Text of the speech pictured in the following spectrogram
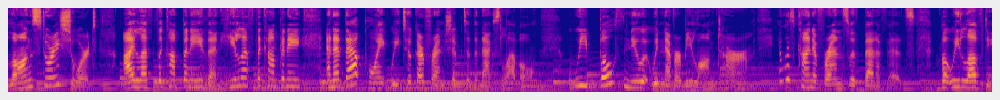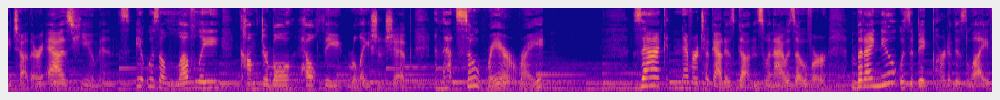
Long story short, I left the company, then he left the company, and at that point, we took our friendship to the next level. We both knew it would never be long term. It was kind of friends with benefits, but we loved each other as humans. It was a lovely, comfortable, healthy relationship, and that's so rare, right? Zach never took out his guns when I was over, but I knew it was a big part of his life.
